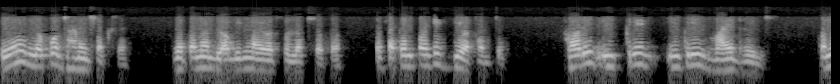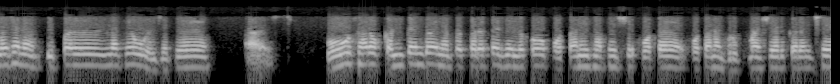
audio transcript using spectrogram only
એ લોકો જાણી શકશે. જો તમે બ્લોગિંગમાં એ વસ્તુ લખશો તો. તો second point is be authentic third is increase increase wide reels તમે છે ને પીપલને કેવું હોય છે કે બહુ સારું કન્ટેન્ટ હોય ને તો તરત જ એ લોકો પોતાની સાથે પોતે, પોતાના ગ્રુપમાં શેર કરે છે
